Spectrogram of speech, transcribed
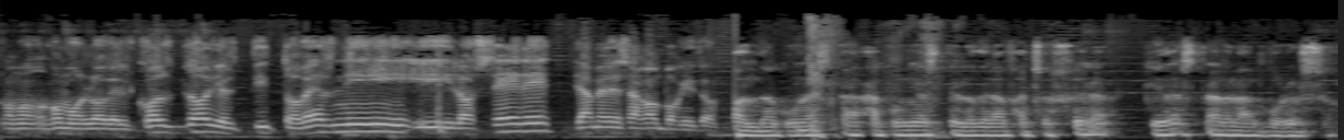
como, como lo del Coldo y el Tito Berni y los seres. Ya me he desagado un poquito. Cuando acuñaste, acuñaste lo de la fachosfera, queda hasta glamuroso,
